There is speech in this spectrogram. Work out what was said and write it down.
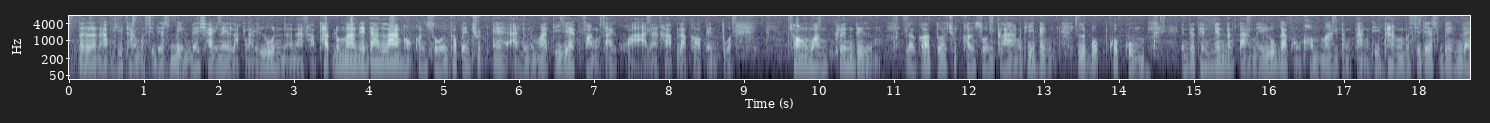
สเตอร์นะครับที่ทาง Mercedes-Benz ได้ใช้ในหลากหลายรุ่นนะครับถัดลงมาในด้านล่างของคอนโซลก็เป็นชุดแอร์อัตโนมัติที่แยกฝั่งซ้ายขวานะครับแล้วก็เป็นตัวช่องวางเครื่องดื่ม แล้วก็ตัวชุดคอนโซลกลางที่เป็นระบบควบคุม Entertainment ต่างๆ ในรูปแบบของคอมมานด์ต่างๆ ที่ทาง Mercedes-Benz ได้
